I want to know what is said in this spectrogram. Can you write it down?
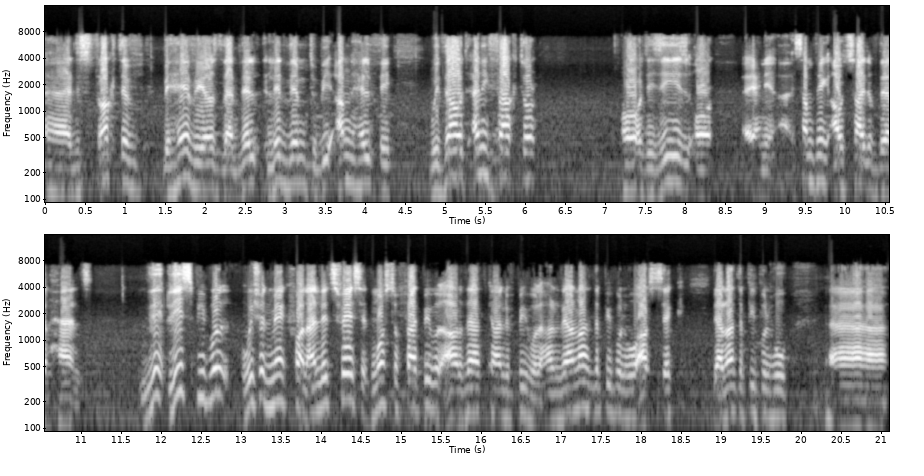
uh, destructive behaviors that led them to be unhealthy without any factor or disease or uh, something outside of their hands. these people, we should make fun. And let's face it, most of fat people are that kind of people. And they are not the people who are sick. They are not the people who uh,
